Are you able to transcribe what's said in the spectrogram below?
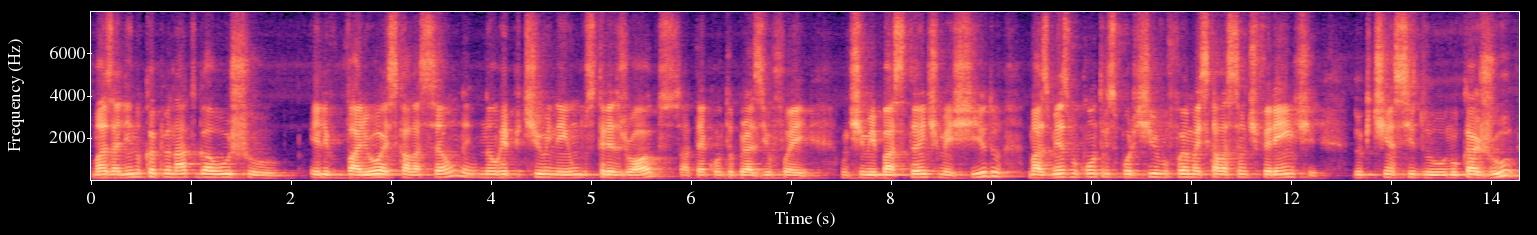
mas ali no Campeonato Gaúcho ele variou a escalação, né? não repetiu em nenhum dos três jogos, até contra o Brasil foi um time bastante mexido, mas mesmo contra o Esportivo foi uma escalação diferente do que tinha sido no Caju,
